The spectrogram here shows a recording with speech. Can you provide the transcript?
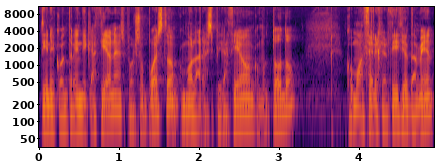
Tiene contraindicaciones, por supuesto, como la respiración, como todo, como hacer ejercicio también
